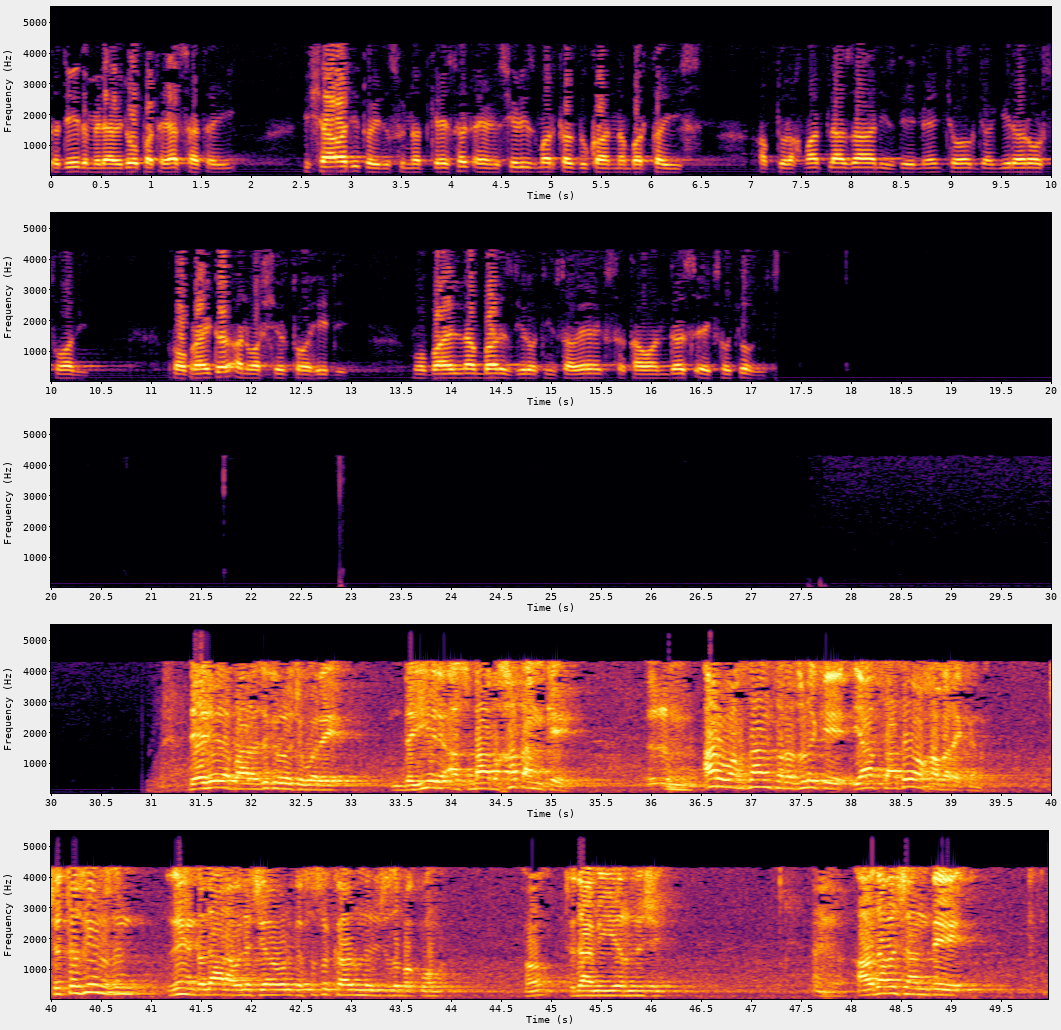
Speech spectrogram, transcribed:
د دې د ملاویدو پته یاد ساتئ اشاعتی توحید سنت 61 اینڈ سیریز مرکز دکان نمبر 23 عبدالرحمن پلازا نزدې مین چوک جنگیرا روډ سوابي پرپرایټر انور شیر توحیدی موبایل نمبر 03015710124 د دې لپاره ذکر وچ غوري د یې اسباب ختم کې ار وغزان سره زړه کې یاد ساته او خبره کړه چې تزین زن زین دلار اول چې ورګه سس کارونه چې زبا کوم ها چې دا مې ير نشي او دا شانته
